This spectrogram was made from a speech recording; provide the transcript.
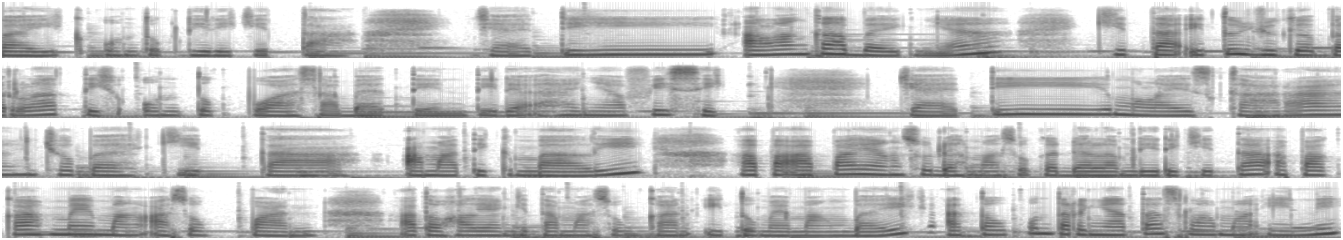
baik untuk diri kita. Jadi, alangkah baiknya kita itu juga berlatih untuk puasa batin, tidak hanya fisik. Jadi, mulai sekarang coba kita amati kembali apa-apa yang sudah masuk ke dalam diri kita, apakah memang asupan atau hal yang kita masukkan itu memang baik, ataupun ternyata selama ini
